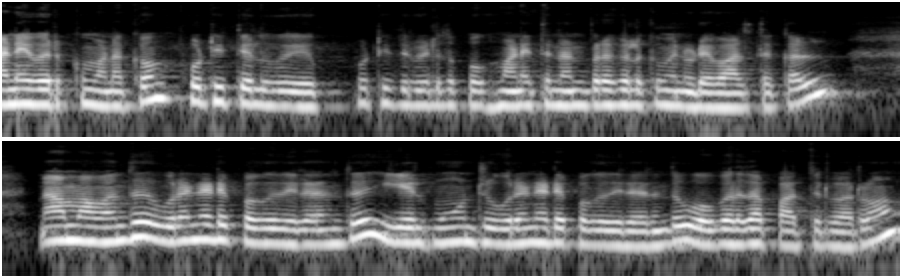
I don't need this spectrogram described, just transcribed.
அனைவருக்கும் வணக்கம். போட்டித் தேர்வு போட்டித் தேர்வு எழுத போகும் அனைத்து நண்பர்களுக்கும் என்னுடைய வாழ்த்துக்கள். நாம் வந்து உரைநடை பகுதியிலேருந்து ஏழு மூன்று உரைநடை பகுதியிலேருந்து ஒவ்வொரு தான் பார்த்துட்டு வரோம்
